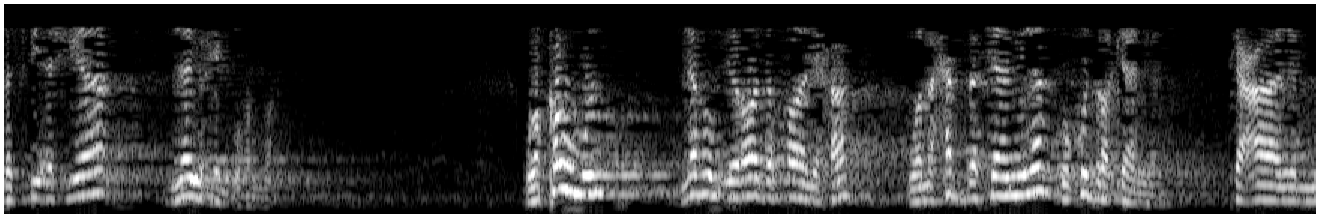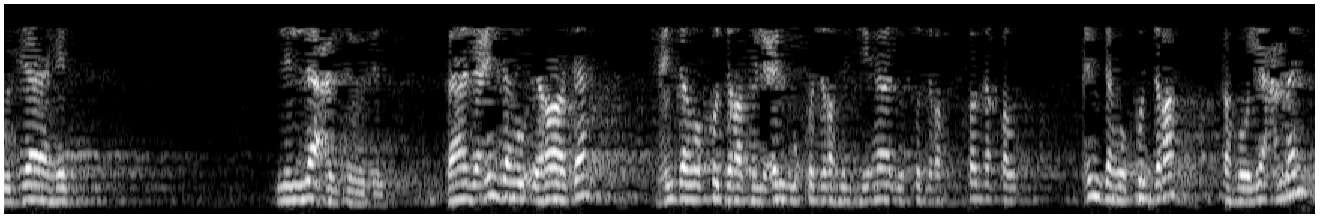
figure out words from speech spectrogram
بس في أشياء لا يحبها الله. وقوم لهم إرادة صالحة ومحبة كاملة وقدرة كاملة. كعالم مجاهد لله عز وجل. فهذا عنده إرادة عنده قدرة في العلم وقدرة في الجهاد وقدرة في الصدقة عنده قدرة فهو يعمل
